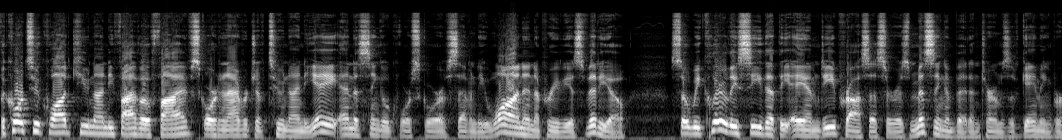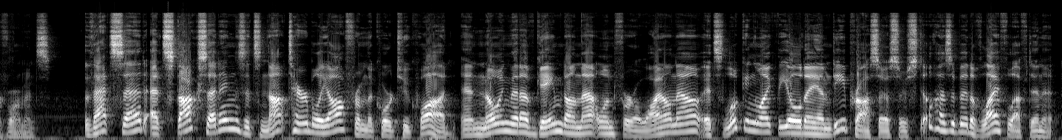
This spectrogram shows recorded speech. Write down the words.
The Core 2 Quad Q9505 scored an average of 298 and a single-core score of 71 in a previous video, so we clearly see that the AMD processor is missing a bit in terms of gaming performance. That said, at stock settings, it's not terribly off from the Core 2 Quad, and knowing that I've gamed on that one for a while now, it's looking like the old AMD processor still has a bit of life left in it.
